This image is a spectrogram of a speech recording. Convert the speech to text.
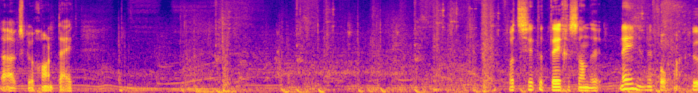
Ah, ik speel gewoon tijd. Wat zit er tegenstander? Nee, nee, nee volg maar.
